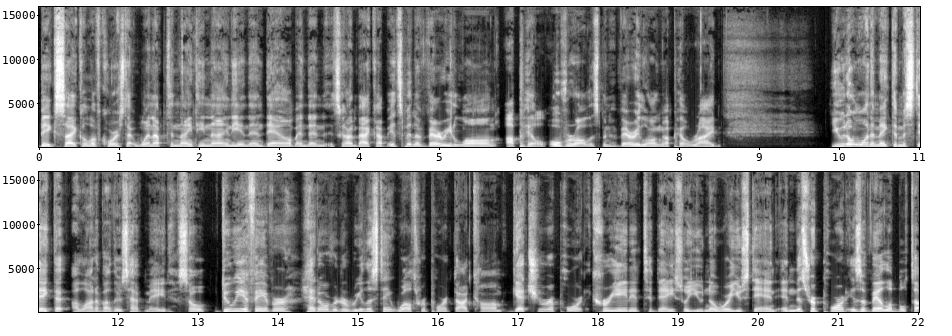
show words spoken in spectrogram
big cycle, of course, that went up to 1990 and then down and then it's gone back up, it's been a very long uphill. Overall, it's been a very long uphill ride you don't want to make the mistake that a lot of others have made. So, do me a favor, head over to realestatewealthreport.com, get your report created today so you know where you stand. And this report is available to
